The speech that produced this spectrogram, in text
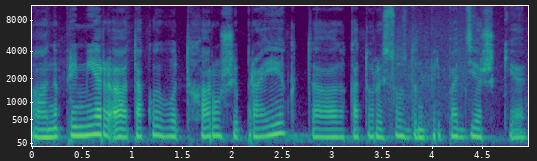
Э, например, э, такой вот хороший проект, э, который создан при поддержке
